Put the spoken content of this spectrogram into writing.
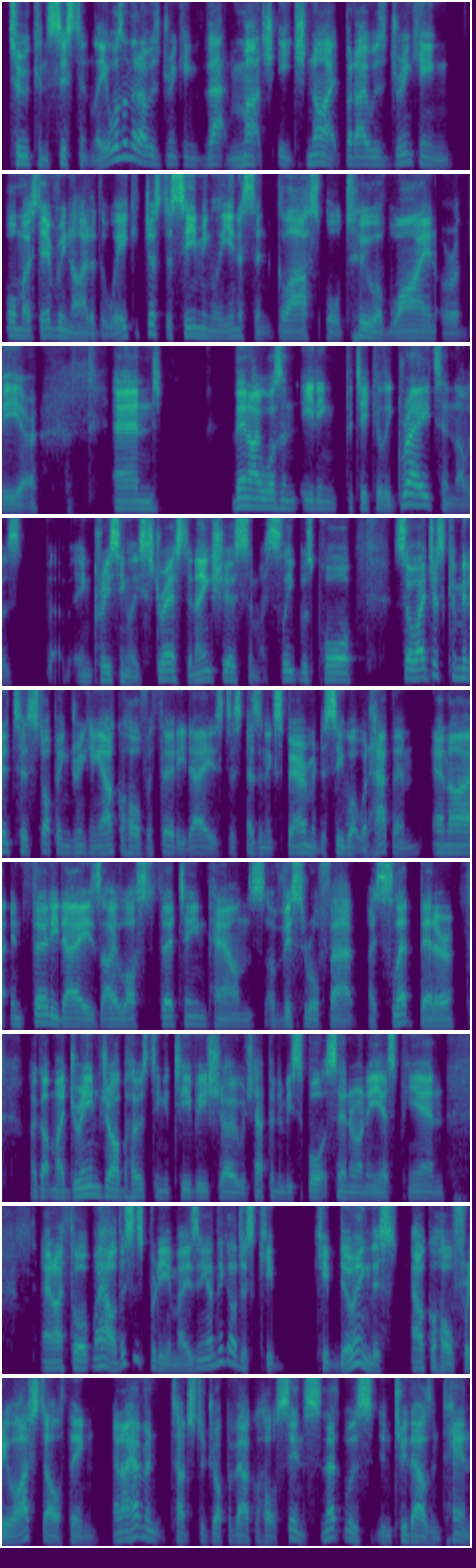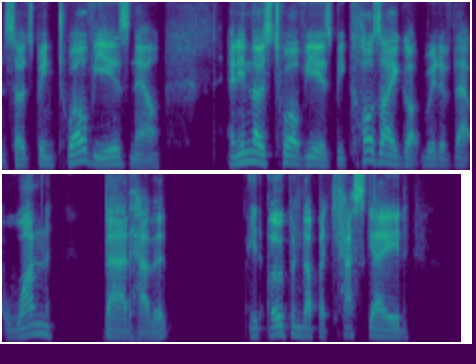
too consistently. It wasn't that I was drinking that much each night, but I was drinking almost every night of the week, just a seemingly innocent glass or two of wine or a beer. And then I wasn't eating particularly great and I was uh, increasingly stressed and anxious and my sleep was poor. So i just committed to stopping drinking alcohol for 30 days just as an experiment to see what would happen. And I, in 30 days i lost 13 pounds of visceral fat. I slept better. I got my dream job hosting a tv show which happened to be sports center on espn and i thought wow this is pretty amazing. I think i'll just keep keep doing this alcohol free lifestyle thing and i haven't touched a drop of alcohol since and that was in 2010 so it's been 12 years now and in those 12 years, because I got rid of that one bad habit, it opened up a cascade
